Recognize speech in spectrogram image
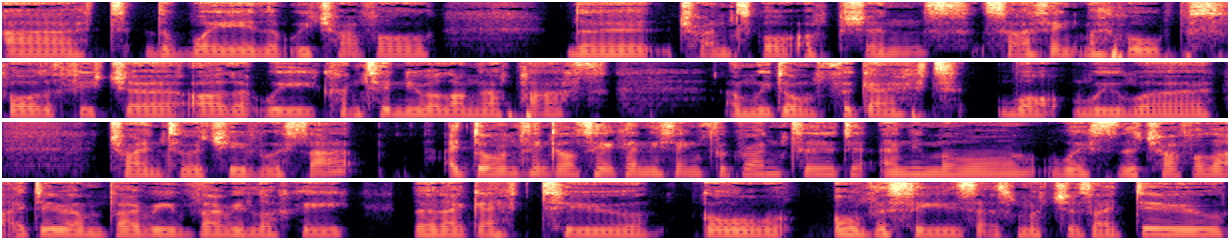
at the way that we travel, the transport options. So I think my hopes for the future are that we continue along that path and we don't forget what we were trying to achieve with that. I don't think I'll take anything for granted anymore with the travel that I do. I'm very, very lucky that I get to go overseas as much as I do.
